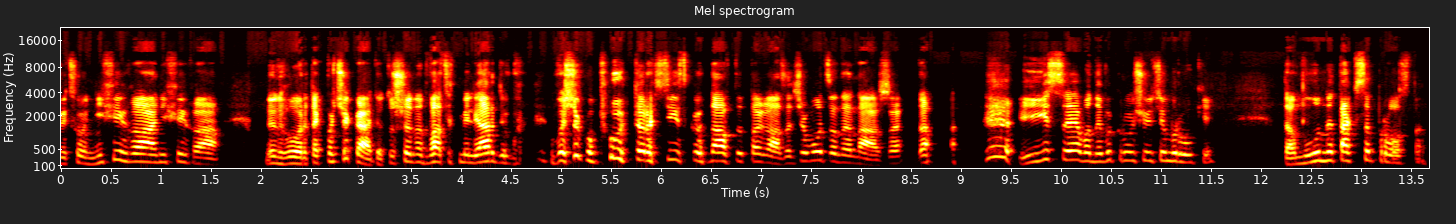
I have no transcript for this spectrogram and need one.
Від цього ніфіга, ніфіга. Він говорить: так почекайте, то що на 20 мільярдів ви ще купуєте російську нафту та газ? А чому це не наше? Да? І все, вони викручують їм руки. Тому не так все просто.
